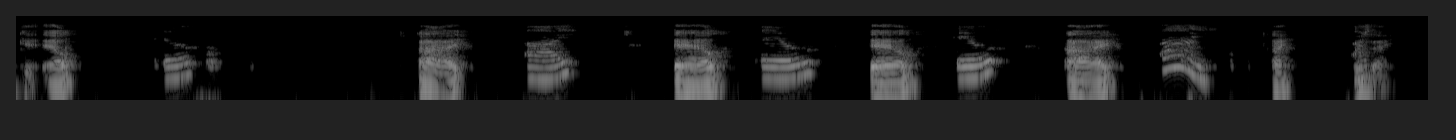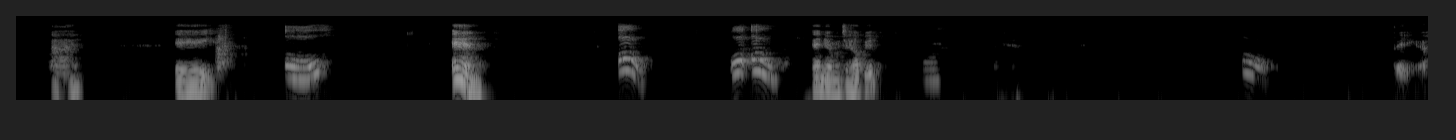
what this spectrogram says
Okay, L L. I I. L L. L L. I I. where's I? I A A. N. N. A. N. N, you want me to help you? N. Hmm. There you go.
